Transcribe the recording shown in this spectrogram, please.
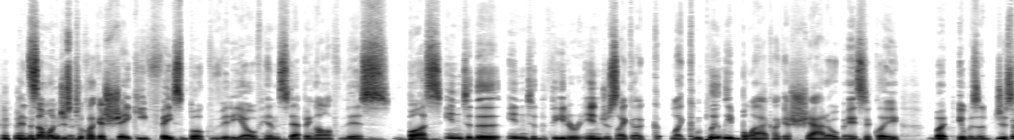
and someone just took like a shaky Facebook video of him stepping off this bus into the into the theater in just like a like completely black, like a shadow, basically. But it was a just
